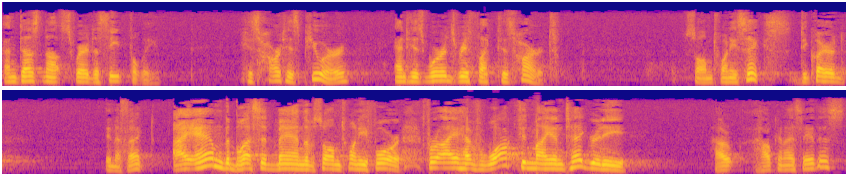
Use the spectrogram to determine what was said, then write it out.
and does not swear deceitfully. His heart is pure and his words reflect his heart. Psalm 26 declared, in effect, I am the blessed man of Psalm 24, for I have walked in my integrity. How, how can I say this?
